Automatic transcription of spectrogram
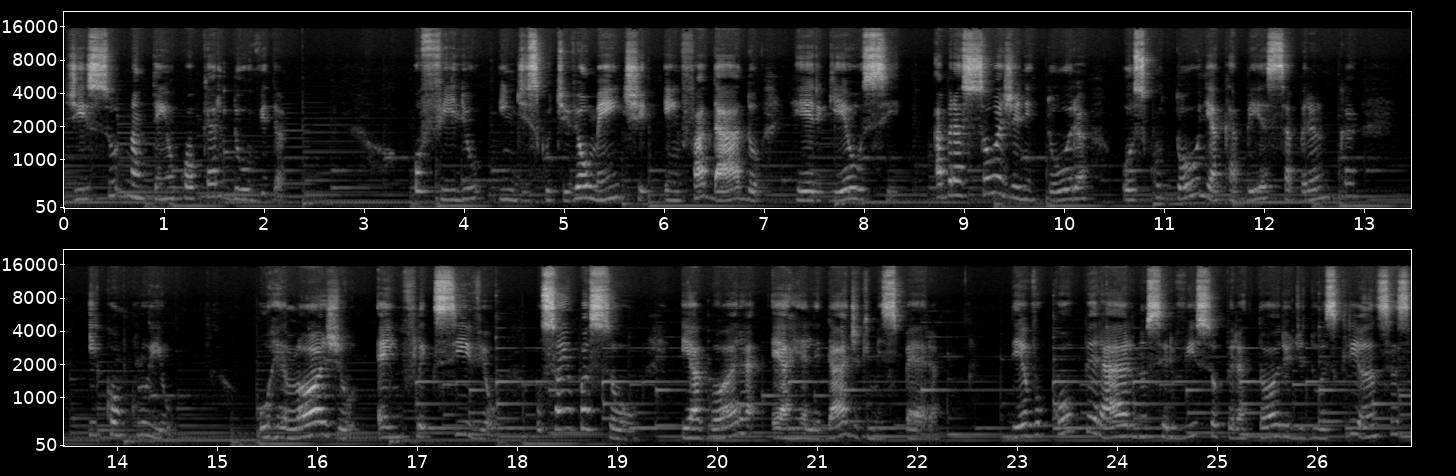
Disso não tenho qualquer dúvida. O filho, indiscutivelmente enfadado, reergueu-se abraçou a genitora, oscultou-lhe a cabeça branca e concluiu: O relógio é inflexível, o sonho passou e agora é a realidade que me espera. Devo cooperar no serviço operatório de duas crianças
